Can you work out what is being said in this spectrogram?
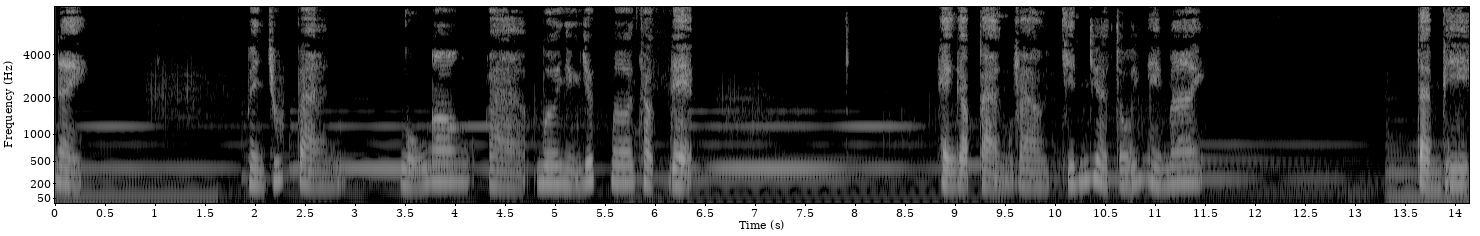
này. Mình chúc bạn ngủ ngon và mơ những giấc mơ thật đẹp. Hẹn gặp bạn vào 9 giờ tối ngày mai. Tạm biệt.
